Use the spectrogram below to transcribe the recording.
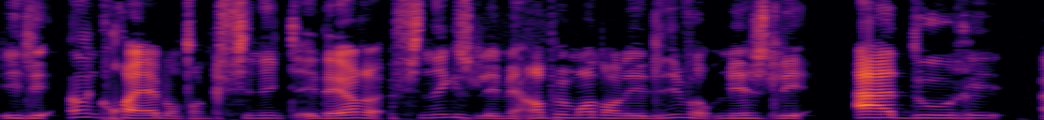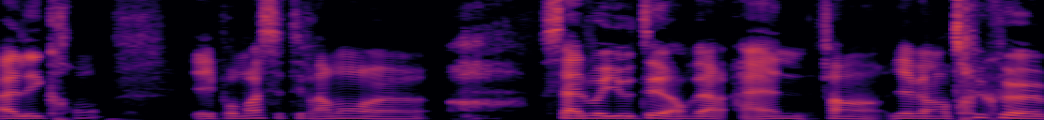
il est incroyable en tant que Finnick. Et d'ailleurs, Finnick, je l'aimais un peu moins dans les livres, mais je l'ai adoré à l'écran. Et pour moi, c'était vraiment euh, sa loyauté envers Anne. Enfin, il y avait un truc. Euh,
